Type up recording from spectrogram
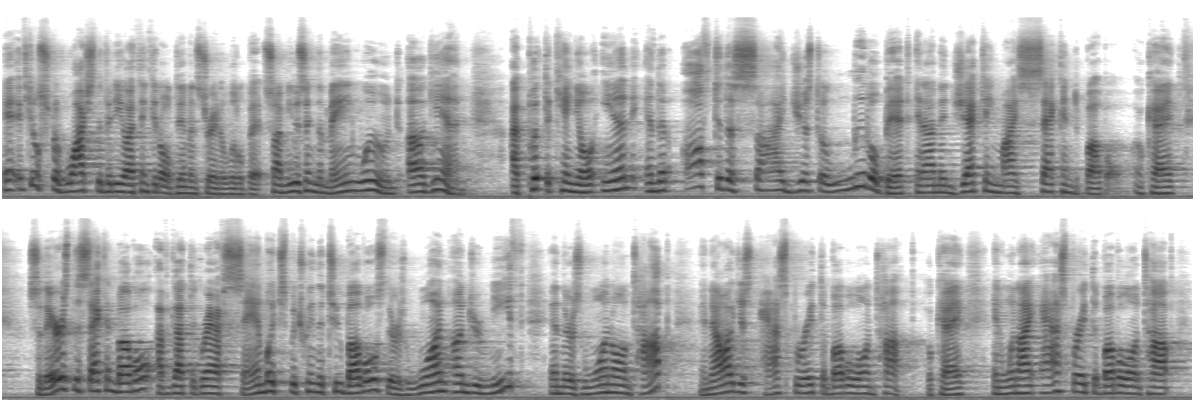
If you'll sort of watch the video, I think it'll demonstrate a little bit. So I'm using the main wound again. I put the cannula in and then off to the side just a little bit and I'm injecting my second bubble, okay? So there's the second bubble. I've got the graft sandwiched between the two bubbles. There's one underneath and there's one on top. And now I just aspirate the bubble on top, okay? And when I aspirate the bubble on top,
